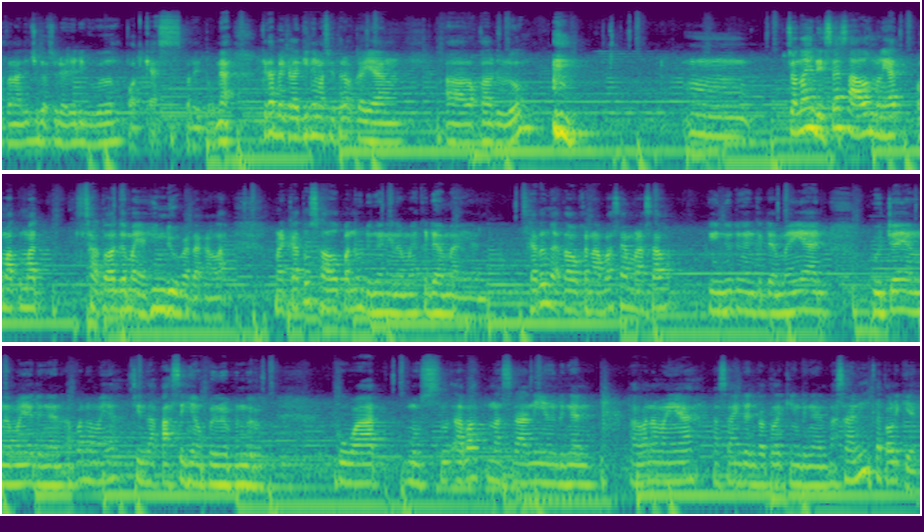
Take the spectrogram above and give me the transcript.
atau nanti juga sudah ada di Google Podcast seperti itu. Nah kita balik lagi nih Mas Fitro ke yang eh, lokal dulu. Hmm, contohnya deh saya selalu melihat umat-umat satu agama ya Hindu katakanlah. Mereka tuh selalu penuh dengan yang namanya kedamaian. Saya tuh nggak tahu kenapa saya merasa Hindu dengan kedamaian, Buddha yang namanya dengan apa namanya cinta kasih yang bener-bener kuat, Muslim apa Nasrani yang dengan apa namanya Nasrani dan Katolik yang dengan Nasrani Katolik ya,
